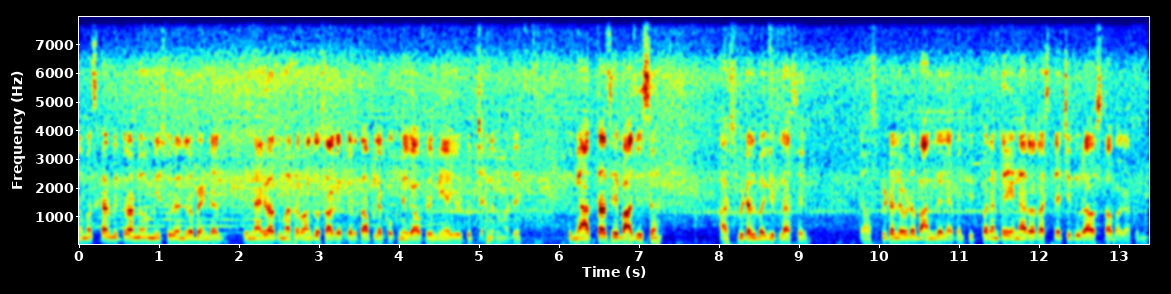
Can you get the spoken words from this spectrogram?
नमस्कार मित्रांनो मी सुरेंद्र बेंडल. पुन्हा एकदा तुम्हा सर्वांचं स्वागत करतो आपल्या कोकणी गावप्रेमी या यूट्यूब चॅनलमध्ये तुम्ही आत्ताच हे बाजूचं हॉस्पिटल बघितलं असेल. ते हॉस्पिटल एवढं बांधलेलं आहे पण तिथपर्यंत येणारा रस्त्याची दुरावस्था बघा तुम्ही.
